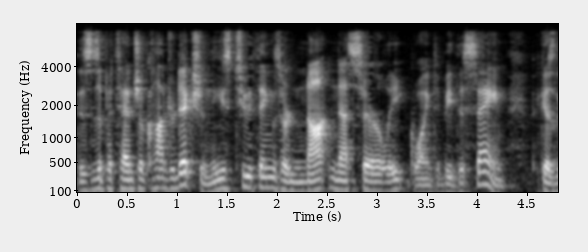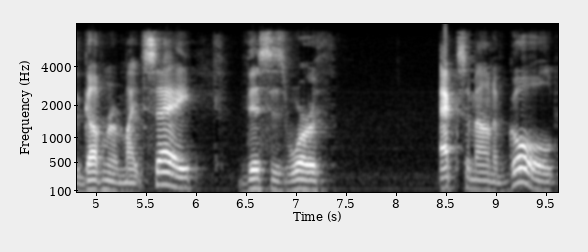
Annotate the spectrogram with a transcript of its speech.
This is a potential contradiction. These two things are not necessarily going to be the same because the government might say this is worth X amount of gold,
